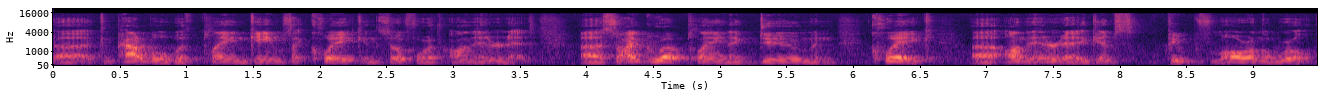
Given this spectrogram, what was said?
uh, compatible with playing games like Quake and so forth on the internet. Uh, so I grew up playing like Doom and Quake uh, on the internet against people from all around the world.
